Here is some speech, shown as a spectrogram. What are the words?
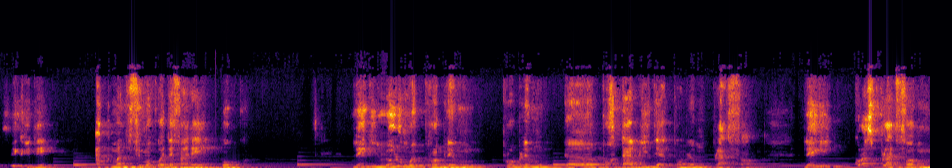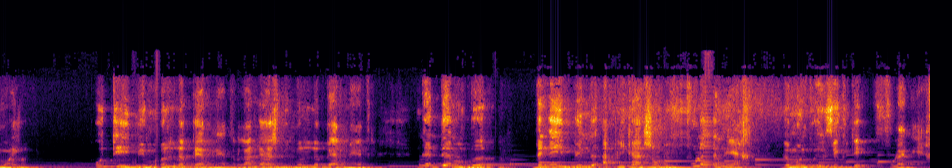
exécuter léegi loolu mooy problème mu problème mu portabilité ak problème mu plateforme. Léegi cross plateforme mooy outil bi mën la permettre langage bi mën la permettre nga dem ba da ngay bind application bi fu la neex nga mën ko exécuter fu la neex.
